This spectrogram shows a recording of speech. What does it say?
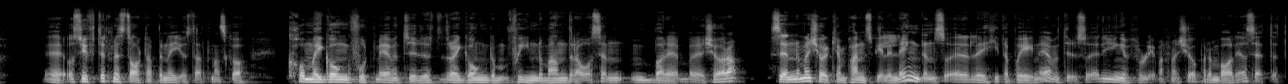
Eh, och syftet med startupen är just att man ska komma igång fort med äventyret, dra igång dem, få in de andra och sen börja, börja köra. Sen när man kör kampanjspel i längden, så, eller hittar på egna äventyr, så är det ju inget problem att man kör på det vanliga sättet.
